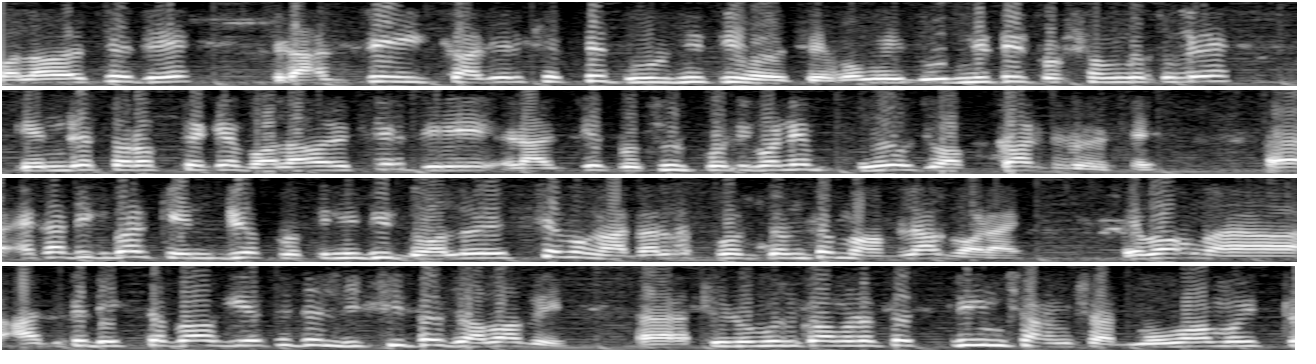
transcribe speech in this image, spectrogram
বলা হয়েছে যে রাজ্যে এই কাজের ক্ষেত্রে দুর্নীতি হয়েছে এবং এই দুর্নীতির প্রসঙ্গ তুলে কেন্দ্রের তরফ থেকে বলা হয়েছে যে রাজ্যে প্রচুর পরিমাণে ভুয়ো জব কার্ড রয়েছে। একাধিকবার কেন্দ্রীয় প্রতিনিধি দলও এসছে এবং আদালত পর্যন্ত মামলা গড়ায়। এবং আজকে দেখতে পাওয়া গিয়েছে যে লিখিত জবাবে তৃণমূল কংগ্রেসের তিন সাংসদ মোমা মৈত্র,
